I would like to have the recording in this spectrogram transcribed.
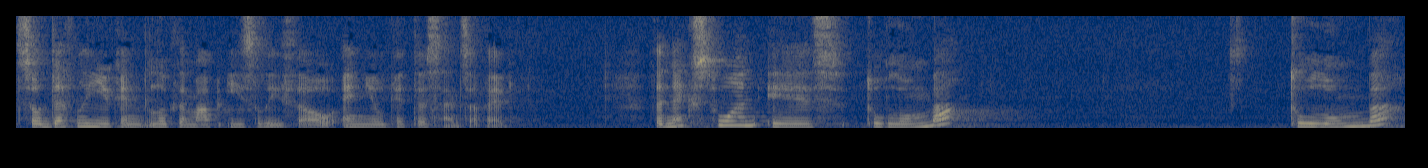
So definitely you can look them up easily though, and you'll get the sense of it. The next one is tulumba. Tulumba.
